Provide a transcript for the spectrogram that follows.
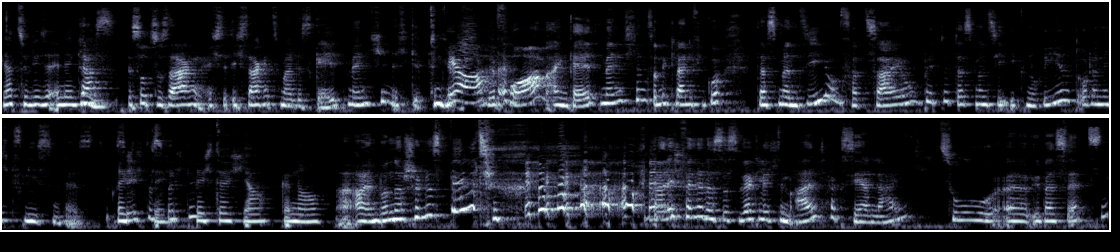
Ja, zu dieser Energie. Das ist sozusagen, ich, ich sage jetzt mal das Geldmännchen, ich gebe dir ja. eine Form, ein Geldmännchen, so eine kleine Figur, dass man sie um Verzeihung bittet, dass man sie ignoriert oder nicht fließen lässt. Richtig, Sehe ich das richtig? Richtig, ja, genau. Ein wunderschönes Bild. Weil ich finde, das ist wirklich im Alltag sehr leicht zu äh, übersetzen.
